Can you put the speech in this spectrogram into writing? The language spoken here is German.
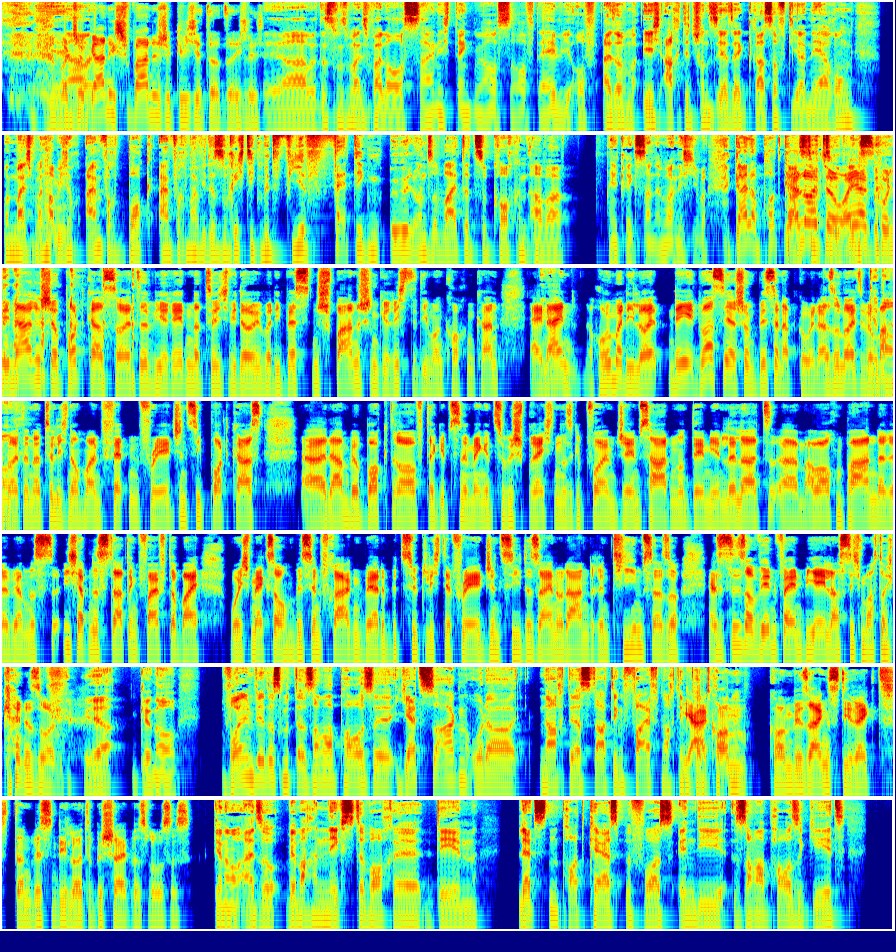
ja. und schon gar nicht spanische Küche tatsächlich. Ja, aber das muss manchmal auch sein. Ich denke mir auch so oft, ey, wie oft, also ich achte schon sehr sehr krass auf die Ernährung. Und manchmal mhm. habe ich auch einfach Bock, einfach mal wieder so richtig mit viel fettigem Öl und so weiter zu kochen, aber Ihr kriegst dann immer nicht über. Geiler Podcast. Ja, Leute, euer kulinarischer Podcast heute. Wir reden natürlich wieder über die besten spanischen Gerichte, die man kochen kann. Ey, ja. nein, hol mal die Leute. Nee, du hast ja schon ein bisschen abgeholt. Also Leute, wir genau. machen heute natürlich nochmal einen fetten Free Agency Podcast. Äh, da haben wir Bock drauf. Da gibt's eine Menge zu besprechen. Es gibt vor allem James Harden und Damian Lillard, ähm, aber auch ein paar andere. Wir haben das, ich habe eine Starting Five dabei, wo ich Max auch ein bisschen fragen werde bezüglich der Free Agency des ein oder anderen Teams. Also es ist auf jeden Fall NBA-lastig. Macht euch keine Sorgen. ja, genau. Wollen wir das mit der Sommerpause jetzt sagen oder nach der Starting Five, nach dem Ja, Patron? komm, komm, wir sagen es direkt, dann wissen die Leute Bescheid, was los ist. Genau, also wir machen nächste Woche den letzten Podcast, bevor es in die Sommerpause geht.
